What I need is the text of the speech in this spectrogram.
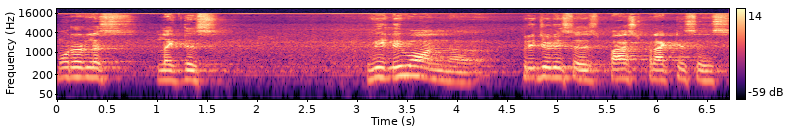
more or less like this. We live on uh, prejudices, past practices,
